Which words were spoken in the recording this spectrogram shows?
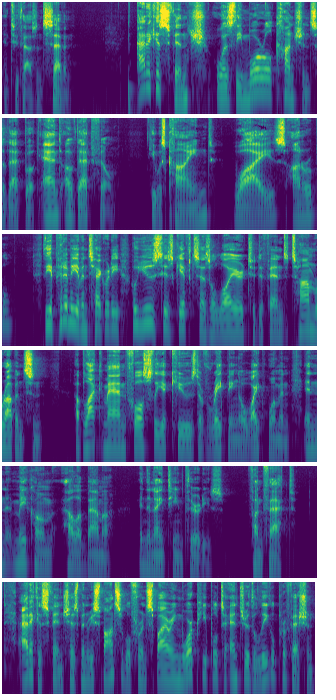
in 2007. Atticus Finch was the moral conscience of that book and of that film. He was kind, wise, honorable, the epitome of integrity, who used his gifts as a lawyer to defend Tom Robinson, a black man falsely accused of raping a white woman in Maycomb, Alabama, in the 1930s. Fun fact Atticus Finch has been responsible for inspiring more people to enter the legal profession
